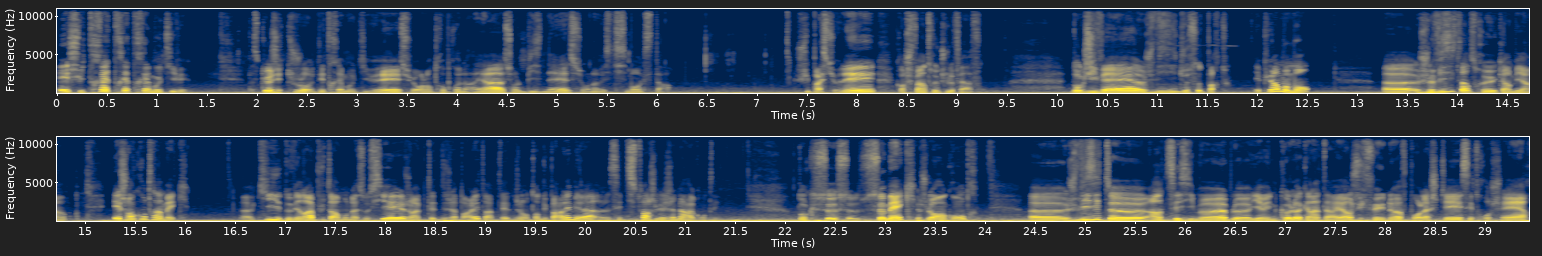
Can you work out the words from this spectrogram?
Et je suis très très très motivé. Parce que j'ai toujours été très motivé sur l'entrepreneuriat, sur le business, sur l'investissement, etc. Je suis passionné, quand je fais un truc, je le fais à fond. Donc j'y vais, euh, je visite, je saute partout. Et puis à un moment, je visite un truc, un bien, et je rencontre un mec qui deviendra plus tard mon associé. J'en ai peut-être déjà parlé, tu as peut-être déjà entendu parler, mais là, cette histoire, je ne l'ai jamais racontée. Donc ce, mec, je le rencontre. Euh, je visite euh, un de ses immeubles, il y avait une coloc à l'intérieur, je lui fais une offre pour l'acheter, c'est trop cher,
